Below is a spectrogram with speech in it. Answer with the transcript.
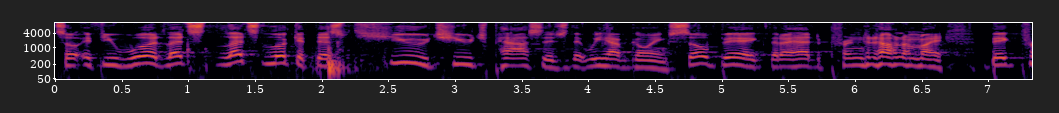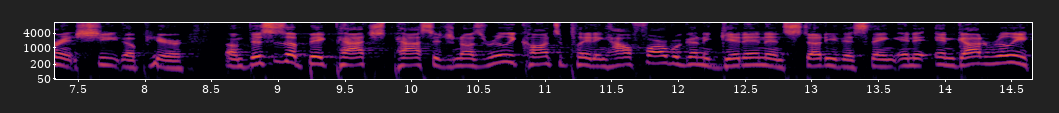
So if you would, let's let's look at this huge, huge passage that we have going. So big that I had to print it out on my big print sheet up here. Um, this is a big patch passage, and I was really contemplating how far we're going to get in and study this thing. And, it, and God really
